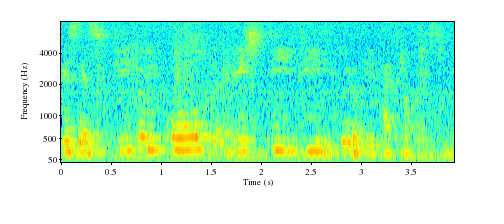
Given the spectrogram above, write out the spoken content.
SSD도 있고 그 다음에 HDD도 여기에 다 들어가 있습니다.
